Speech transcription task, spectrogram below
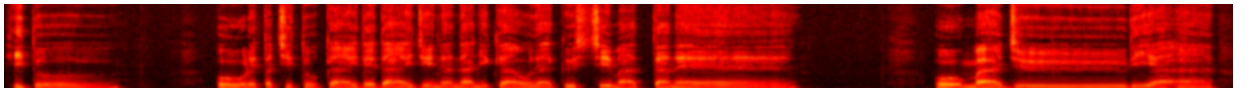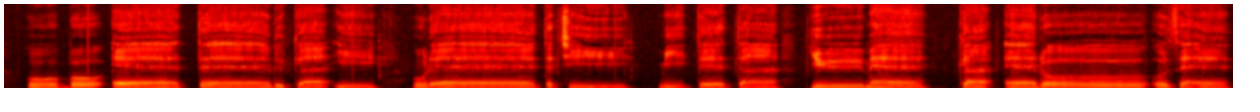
人。俺たち都会で大事な何かをなくしちまったね。お前ジュリア覚えてるかい？俺たち見てた夢帰ろうぜ。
